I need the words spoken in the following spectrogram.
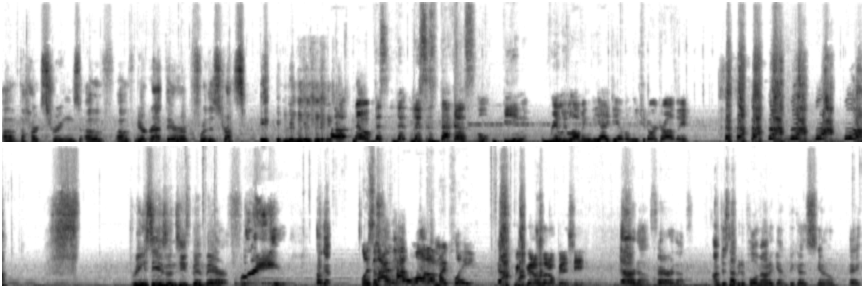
of the heartstrings of of mrr'grr'rat there for this Drazi? Uh, no, this, th- this is Becca being really loving the idea of a luchador Drazi. Three seasons he's been there. Three. Okay, Listen, I've had a lot on my plate. We've been a little busy. fair enough. Fair enough. I'm just happy to pull him out again because you know, hey,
